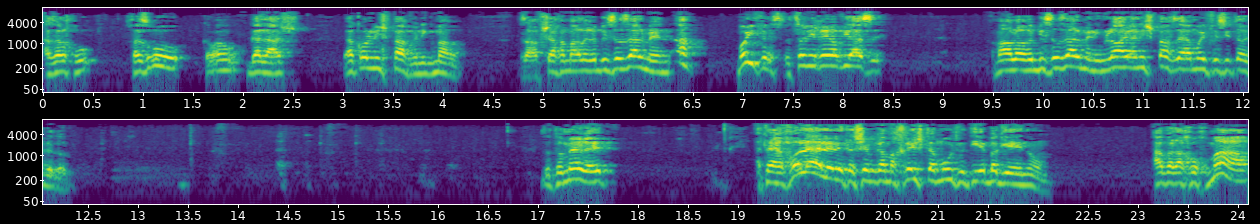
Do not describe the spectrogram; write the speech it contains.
אז הלכו, חזרו, כמו גלש, והכל נשפך ונגמר. אז הרב שך אמר לרבי זלמן, אה, מויפס, רצון יראה יוב יעשה. אמר לו רבי סר זלמן, אם לא היה נשפך זה היה מויפס יותר גדול. זאת אומרת, אתה יכול להלל את השם גם אחרי שתמות ותהיה בגיהנום. אבל החוכמה,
